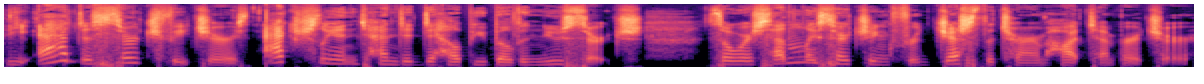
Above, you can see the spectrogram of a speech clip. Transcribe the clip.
The Add to Search feature is actually intended to help you build a new search, so we're suddenly searching for just the term hot temperature.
